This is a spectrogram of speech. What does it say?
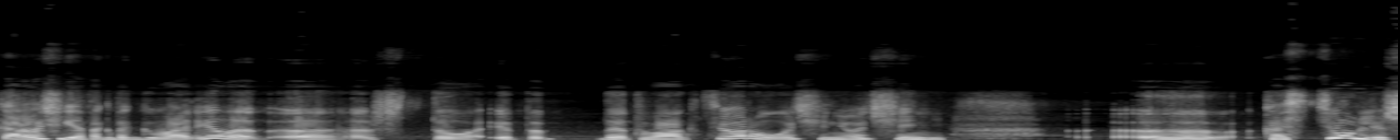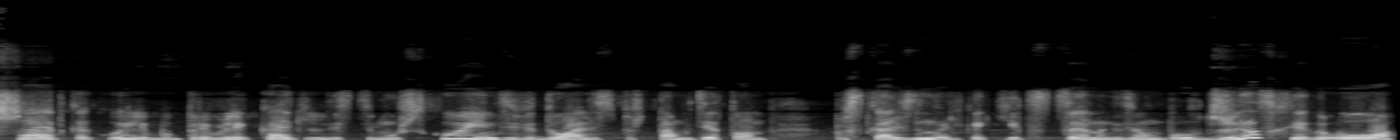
Короче, я тогда говорила, э, что этот, этого актера очень-очень э, костюм лишает какой-либо привлекательности мужской индивидуальности, потому что там где-то он проскользнули какие-то сцены, где он был в джинсах, и о,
